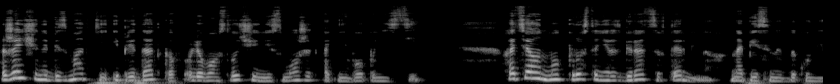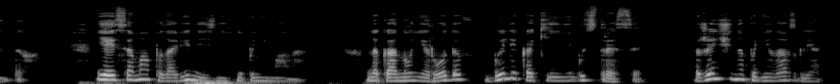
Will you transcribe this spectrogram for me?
Женщина без матки и придатков в любом случае не сможет от него понести. Хотя он мог просто не разбираться в терминах, написанных в документах. Я и сама половины из них не понимала. Накануне родов были какие-нибудь стрессы. Женщина подняла взгляд.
